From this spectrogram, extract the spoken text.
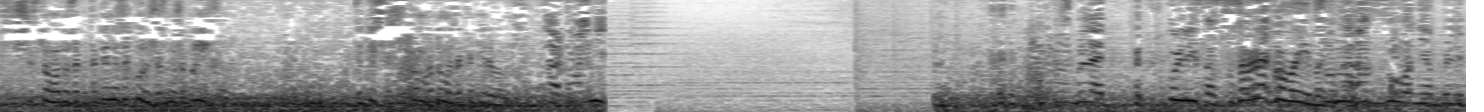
2006 году закодировали. Ты не закон, сейчас мы уже приехали. В 2006 году мы закодировались. Так, возьми. Блядь, кулиса, Сороку выебать. на газоне, блядь.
